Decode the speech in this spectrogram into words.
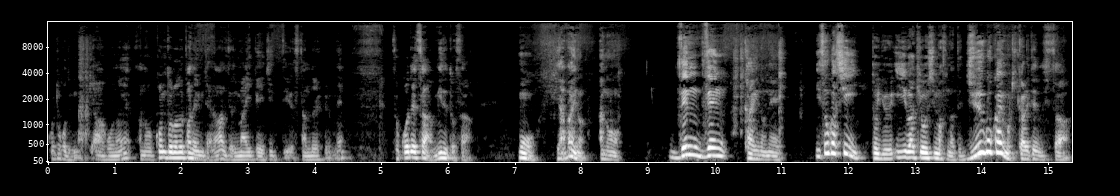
これどこで見んだっけ？あ、このね、あの、コントロールパネルみたいなのあるんですよ。マイページっていうスタンド FM ね。そこでさ、見るとさ、もう、やばいの。あの、前々回のね、忙しいという言い訳をしますなんて15回も聞かれてるしさ、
